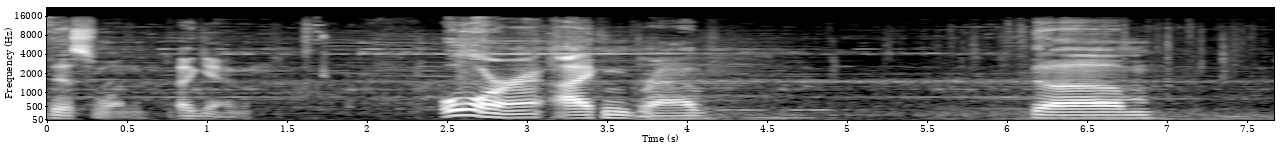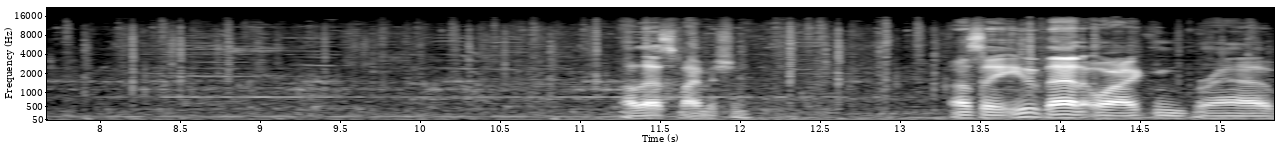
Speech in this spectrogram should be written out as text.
this one again. Or I can grab the um, Oh, that's my mission. I'll say either that or I can grab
